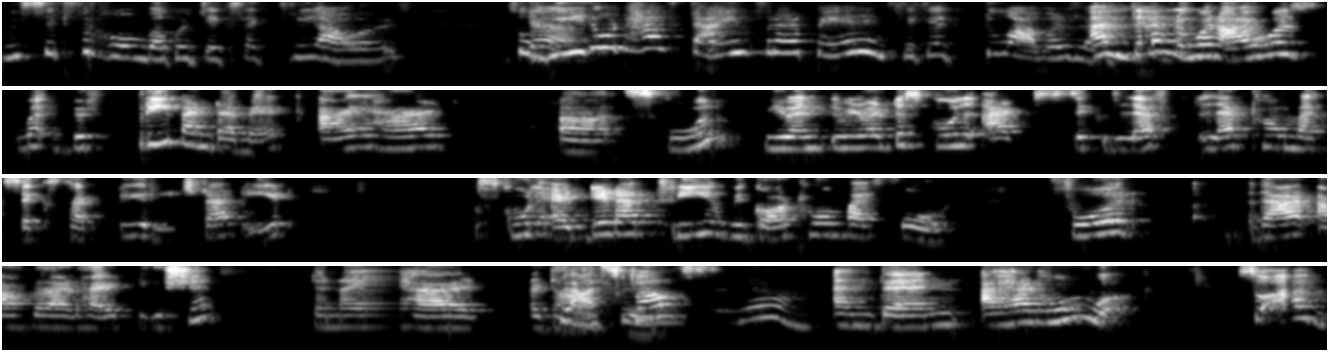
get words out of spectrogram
we sit for homework, which takes like three hours. So Yeah. we don't have time for our parents, like, like two hours. left. And then when I was pre-pandemic, I had uh, school. We went we went to school at six. Left left home at six thirty. Reached at eight. School ended at three. We got home by four. Four. That after that I had tuition. Then I had a dance Classes. class. Yeah. and then I had homework. So I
